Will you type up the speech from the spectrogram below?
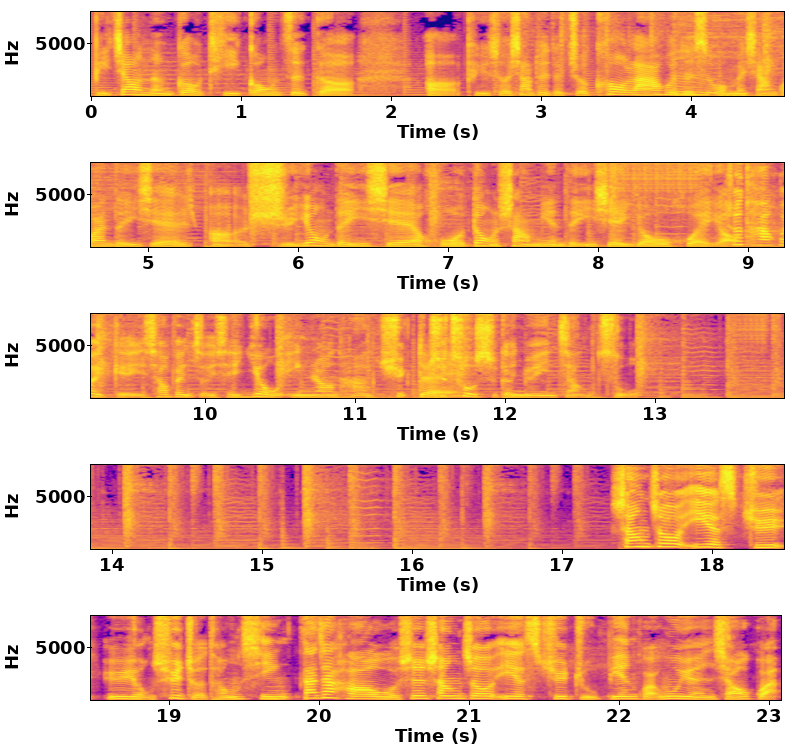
比较能够提供这个呃，比如说相对的折扣啦，或者是我们相关的一些呃使用的一些活动上面的一些优惠哦。就他会给消费者一些诱因，让他去去促使更愿意这样做。商周 ESG 与永续者同行。大家好，我是商周 ESG 主编管务员小管。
